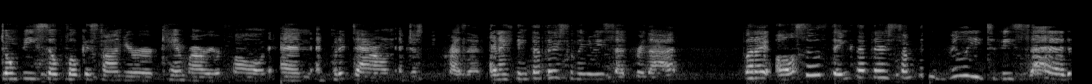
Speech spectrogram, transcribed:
don't be so focused on your camera or your phone and, and put it down and just be present. And I think that there's something to be said for that. But I also think that there's something really to be said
